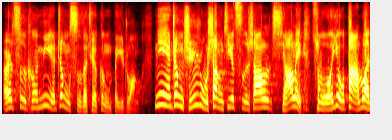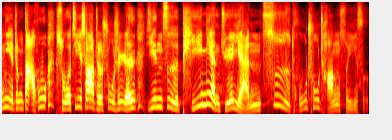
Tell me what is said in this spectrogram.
而刺客聂政死的却更悲壮。聂政直入上街刺杀侠类，左右大乱。聂政大呼，所击杀者数十人，因自皮面绝眼，刺图出肠，遂死。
